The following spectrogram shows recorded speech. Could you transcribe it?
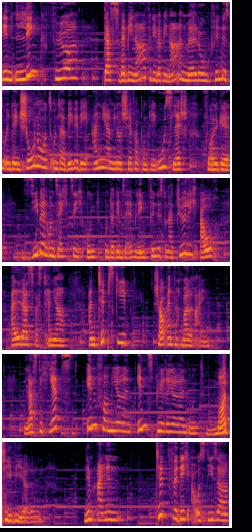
Den Link für Das Webinar für die Webinaranmeldung findest du in den Shownotes unter www.anja-schäfer.eu slash Folge 67 und unter demselben Link findest du natürlich auch all das, was Tanja an Tipps gibt. Schau einfach mal rein. Lass dich jetzt informieren, inspirieren und motivieren. Nimm einen Tipp für dich aus dieser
